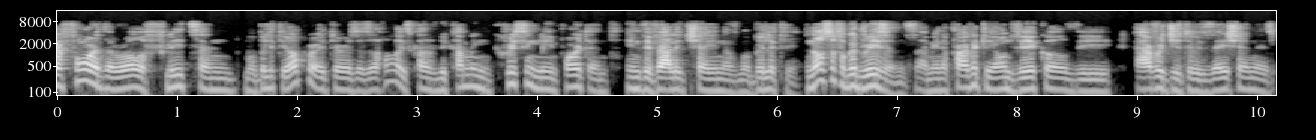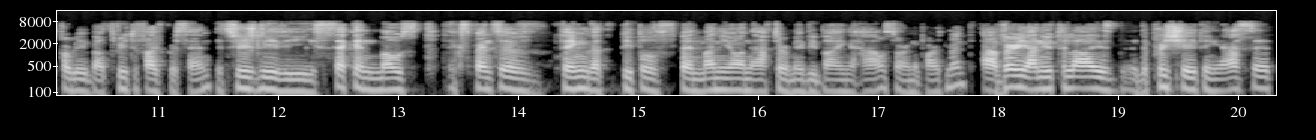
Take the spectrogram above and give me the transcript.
Therefore, the role of fleets and mobility operators as a whole is kind of becoming increasingly important in the value chain of mobility. And also for good reasons. I mean, a privately owned vehicle, the average utilization is probably about 3 to 5%. It's usually the second most expensive thing that people spend money on after maybe buying a house or an apartment. A very unutilized, depreciating asset,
